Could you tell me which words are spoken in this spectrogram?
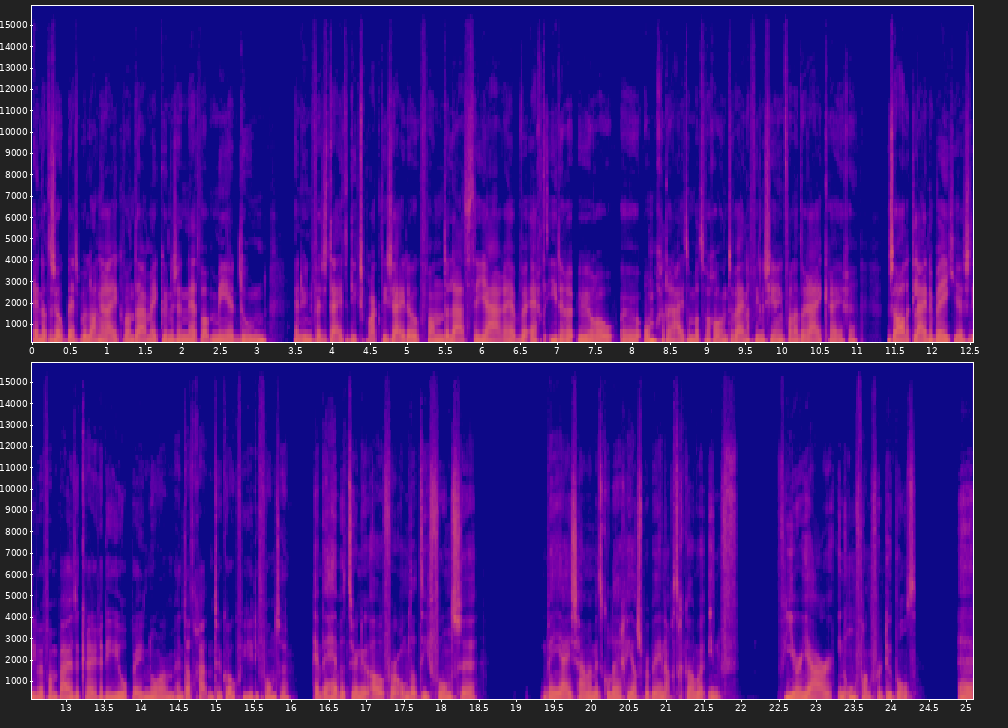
En dat is ook best belangrijk, want daarmee kunnen ze net wat meer doen. En universiteiten die ik sprak, die zeiden ook van de laatste jaren hebben we echt iedere euro uh, omgedraaid. Omdat we gewoon te weinig financiering van het Rijk kregen. Dus alle kleine beetjes die we van buiten kregen, die hielpen enorm. En dat gaat natuurlijk ook via die fondsen. En we hebben het er nu over omdat die fondsen, ben jij samen met collega Jasper Been achtergekomen, in vier jaar in omvang verdubbeld. Uh,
